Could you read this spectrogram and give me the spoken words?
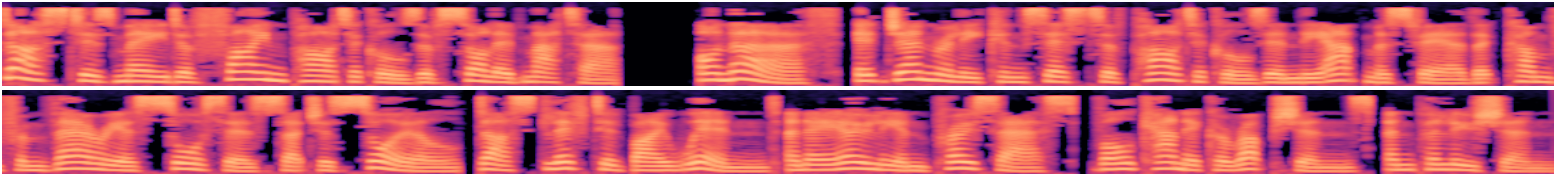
Dust is made of fine particles of solid matter. On Earth, it generally consists of particles in the atmosphere that come from various sources such as soil, dust lifted by wind an aeolian process, volcanic eruptions, and pollution.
